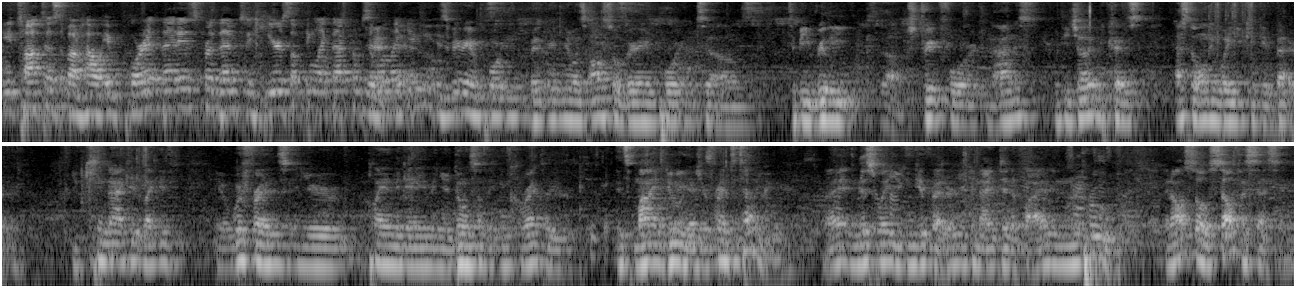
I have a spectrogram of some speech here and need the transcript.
Can you talk to us about how important that is for them to hear something like that from someone like you? It's very important, but you know, it's also very important to um, to be really uh, straightforward and honest with each other because that's the only way you can get better. You cannot get like if you know we're friends and you're playing the game and you're doing something incorrectly. It's my duty as your friend to tell you, right? And this way you can get better. You can identify it and improve, and also self-assessing.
